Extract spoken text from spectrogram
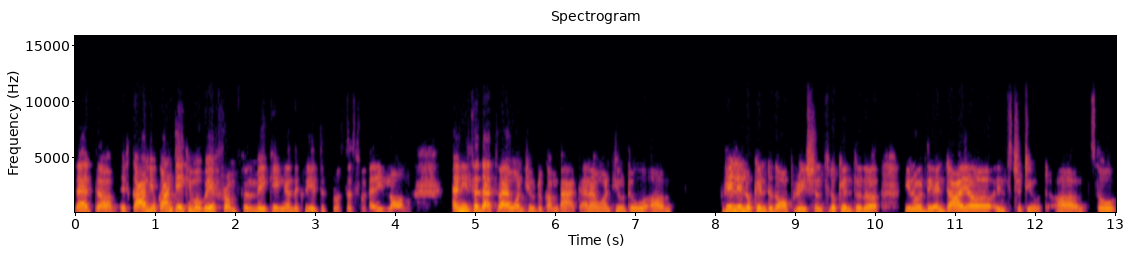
that uh, it can't you can't take him away from filmmaking and the creative process for very long. And he said that's why i want you to come back. And i want you to um, really look into the operations look into the you know the entire institute. Uh, so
